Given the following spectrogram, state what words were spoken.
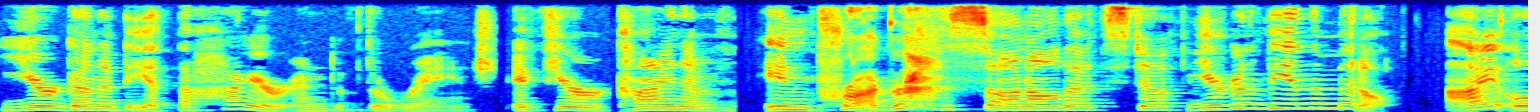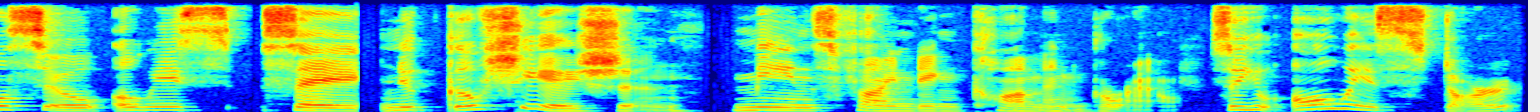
you're going to be at the higher end of the range. If you're kind of in progress on all that stuff, you're going to be in the middle. I also always say negotiation means finding common ground. So you always start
